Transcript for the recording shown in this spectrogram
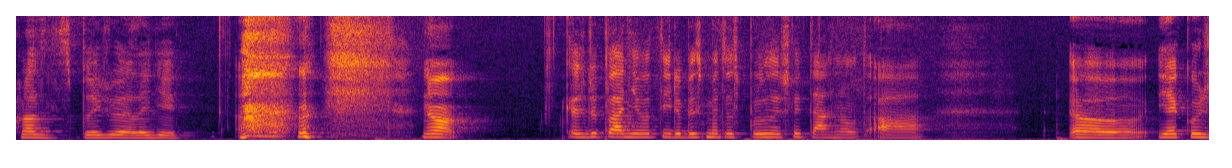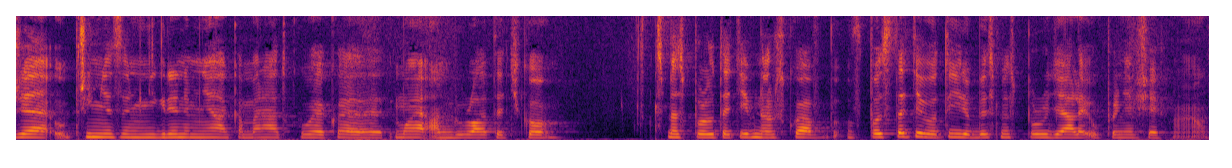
Chlast zbližuje lidi. no, každopádně od té doby jsme to spolu začali táhnout a uh, jakože upřímně jsem nikdy neměla kamarádku, jako je moje Andula teďko. Jsme spolu teď i v Norsku a v, v podstatě od té doby jsme spolu dělali úplně všechno, jo.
